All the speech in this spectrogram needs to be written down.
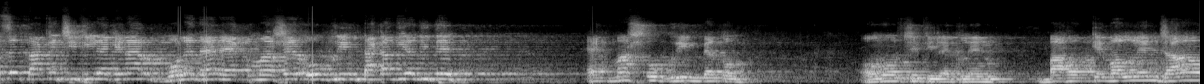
আছে, তাকে চিঠি লেখেন আর বলে দেন, এক মাসের অগ্রিম টাকা দিয়ে দিতে। এক মাস অগ্রিম বেতন। অমর চিঠি লেখলেন, বাহককে বললেন, যাও,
